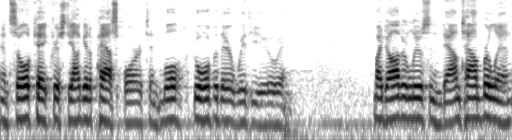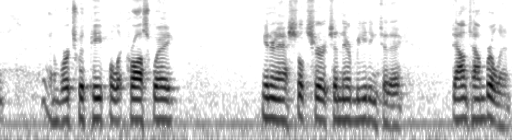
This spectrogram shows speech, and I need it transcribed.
And so, okay, Christy, I'll get a passport and we'll go over there with you. And my daughter lives in downtown Berlin and works with people at Crossway International Church, and they're meeting today, downtown Berlin.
